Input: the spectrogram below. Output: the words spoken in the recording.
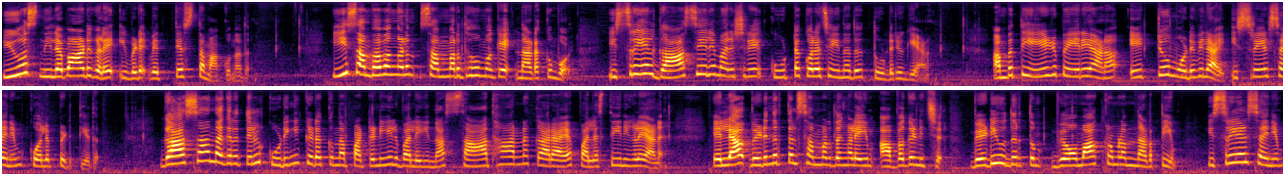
യു എസ് നിലപാടുകളെ ഇവിടെ വ്യത്യസ്തമാക്കുന്നത്. ഈ സംഭവങ്ങളും സമ്മർദ്ദവുമൊക്കെ നടക്കുമ്പോൾ ഇസ്രയേൽ ഗാസയിലെ മനുഷ്യരെ കൂട്ടക്കൊല ചെയ്യുന്നത് തുടരുകയാണ്. അമ്പത്തിയേഴ് പേരെയാണ് ഏറ്റവും ഒടുവിലായി ഇസ്രയേൽ സൈന്യം കൊലപ്പെടുത്തിയത്. ഗാസ നഗരത്തിൽ കുടുങ്ങിക്കിടക്കുന്ന പട്ടിണിയിൽ വലയുന്ന സാധാരണക്കാരായ പലസ്തീനികളെയാണ് എല്ലാ വെടിനിർത്തൽ സമ്മർദ്ദങ്ങളെയും അവഗണിച്ച് വെടിയുതിർത്തും വ്യോമാക്രമണം നടത്തിയും ഇസ്രയേൽ സൈന്യം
